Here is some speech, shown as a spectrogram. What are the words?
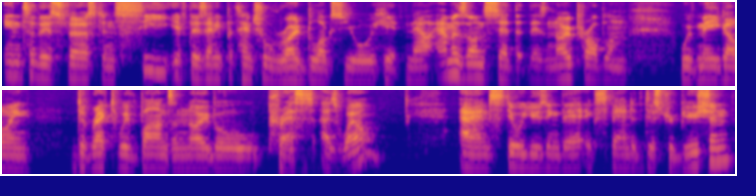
into this first and see if there's any potential roadblocks you will hit. Now, Amazon said that there's no problem with me going direct with Barnes and Noble Press as well and still using their expanded distribution.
